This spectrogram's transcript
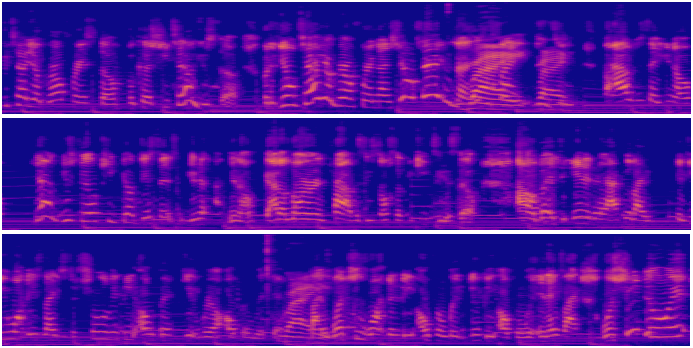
you tell your girlfriend stuff because she tell you stuff. But if you don't tell your girlfriend nothing, she don't tell you nothing. Right. Right. But I would just say, you know, yeah, you still keep your distance. You you know, gotta learn privacy. Some stuff you keep to yourself. Um, but at the end of the day, I feel like if you want these ladies to truly be open, get real open with them. Right. Like what you want them to be open with, you be open with. And they're like, well, she do it,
